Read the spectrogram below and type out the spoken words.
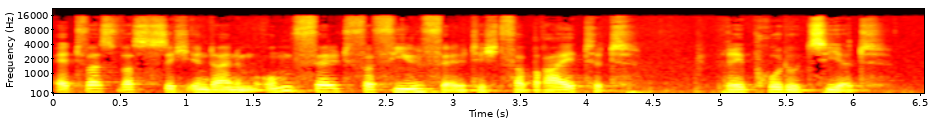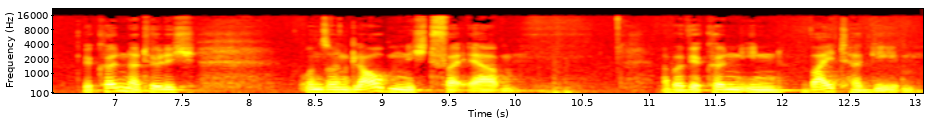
etwas, was sich in deinem Umfeld vervielfältigt, verbreitet, reproduziert? Wir können natürlich unseren Glauben nicht vererben, aber wir können ihn weitergeben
